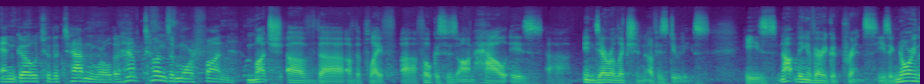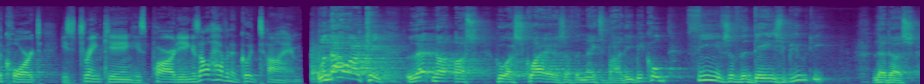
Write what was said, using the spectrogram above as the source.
and go to the tavern world and have tons of more fun. Much of the of the play uh, focuses on Hal is uh, in dereliction of his duties. He's not being a very good prince. He's ignoring the court, he's drinking, he's partying, he's all having a good time. When thou art king, let not us who are squires of the night's body be called thieves of the day's beauty. Let us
